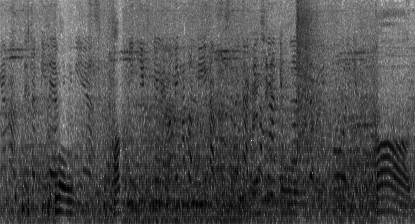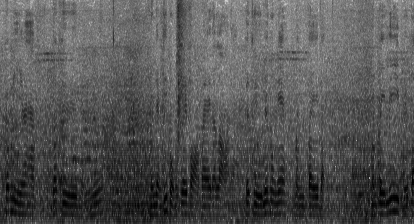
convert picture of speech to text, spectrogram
เงี้ยแบบเจ็ดแปดปีแล้วงงพี่เบียร์ครับ มีคิดยังไงบ้างไหมคะตอนนี้แบบหลังจากที่ทำงานเก็บเงินใช้ชีวิตคู่อะไรเงี้ยก็ก็มีนะครับ ก็คือเหมือนเหมือนอย่างที่ผมเคยบอกไปตลอดอะก็คือเรื่องพวกเนี้ยมันไปแบบ มันไปรีบหรือไป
